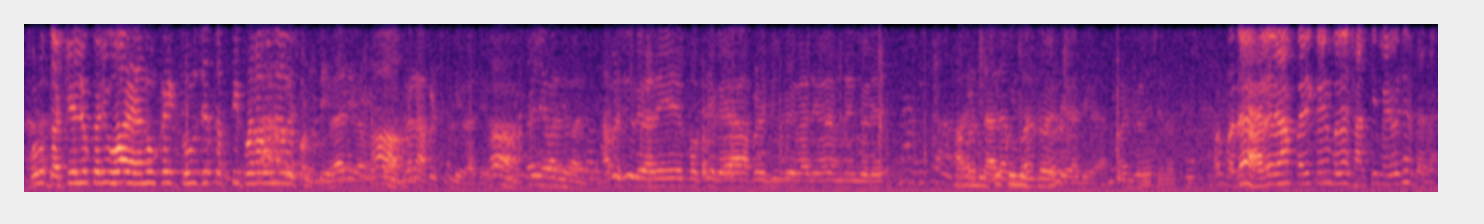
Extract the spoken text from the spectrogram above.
થોડું ધકેલું કર્યું હોય એનું કઈ થોડું જે તપતી ફરાવું આવે પણ લેવા દેવા. આપડે શું લેવા દેવા. આપણે શું લેવા દે પક્ષે ગયા આપડે શું લેવા દેવા એમને જોડે? બધા હરે રામ કરી કરીને બધા શાંતિ મેળવે છે ને દાદા?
